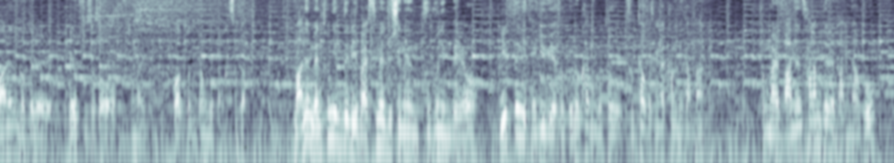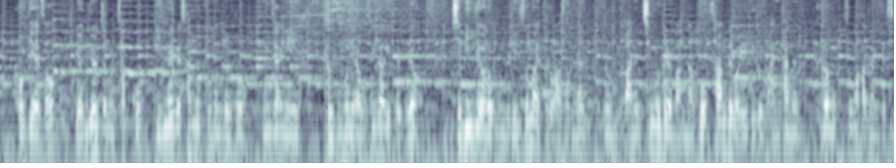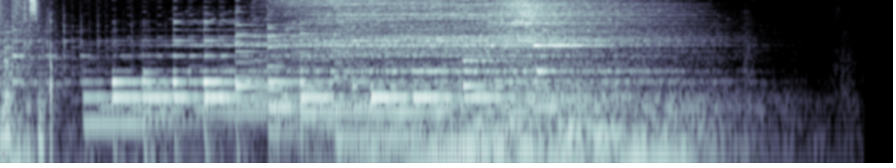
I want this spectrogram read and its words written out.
많은 것들을 배울 수 있어서 정말 좋았던 경험이었던 것 같습니다. 많은 멘토님들이 말씀해 주시는 부분인데요. 1등이 되기 위해서 노력하는 것도 좋다고 생각합니다만 정말 많은 사람들을 만나고 거기에서 연결점을 찾고 인맥을 찾는 부분들도 굉장히 큰 부분이라고 생각이 되고요. 12기 여러분들이 소마에 들어와서는 좀 많은 친구들을 만나고 사람들과 얘기도 많이 하는 그런 소마 과정이 됐으면 좋겠습니다.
